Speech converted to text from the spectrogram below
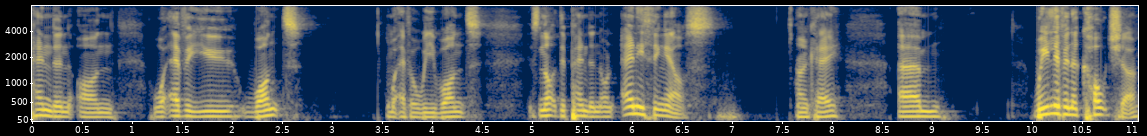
dependent on whatever you want, whatever we want. It's not dependent on anything else. Okay? Um, we live in a culture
